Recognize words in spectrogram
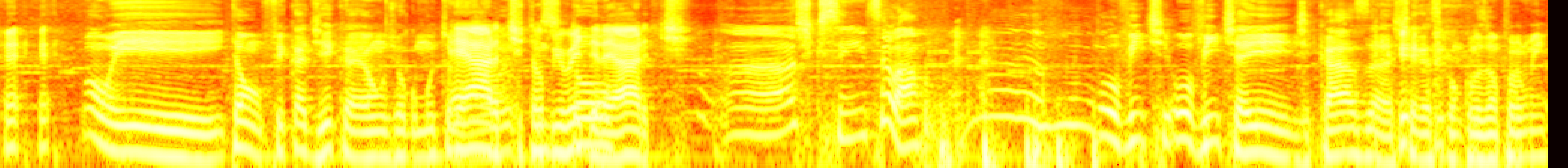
Bom, e. Então, fica a dica, é um jogo muito É legal. arte, Tomb Estou- Raider é arte. Ah, acho que sim, sei lá. Ah, Ouvinte, ouvinte aí de casa chega a essa conclusão por mim.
